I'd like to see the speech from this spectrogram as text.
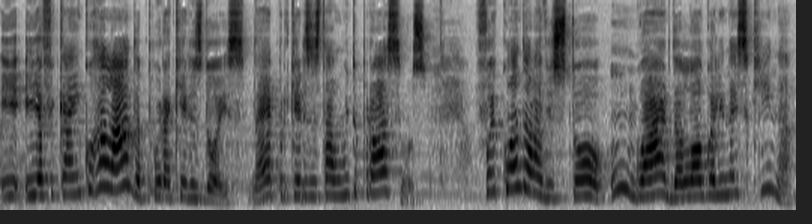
ia ficar encurralada por aqueles dois, né? Porque eles estavam muito próximos. Foi quando ela avistou um guarda logo ali na esquina.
